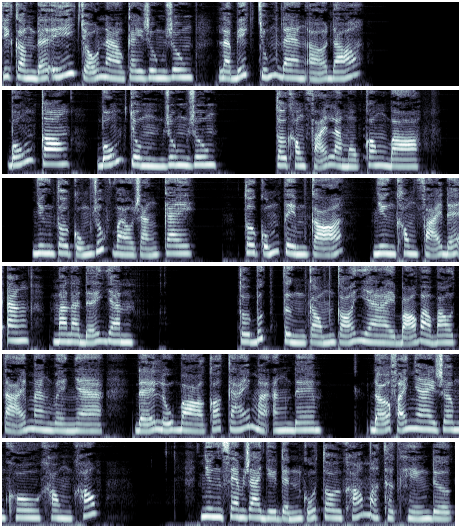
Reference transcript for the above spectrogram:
Chỉ cần để ý chỗ nào cây rung rung là biết chúng đang ở đó. Bốn con, bốn chùm rung rung. Tôi không phải là một con bò, nhưng tôi cũng rút vào rặng cây. Tôi cũng tìm cỏ, nhưng không phải để ăn mà là để dành. Tôi bứt từng cọng cỏ dài bỏ vào bao tải mang về nhà để lũ bò có cái mà ăn đêm. đỡ phải nhai rơm khô không khóc. Nhưng xem ra dự định của tôi khó mà thực hiện được,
